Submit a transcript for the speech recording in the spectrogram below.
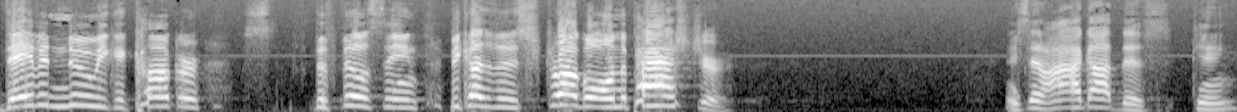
David knew he could conquer the Philistine because of his struggle on the pasture. And he said, I got this, king.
